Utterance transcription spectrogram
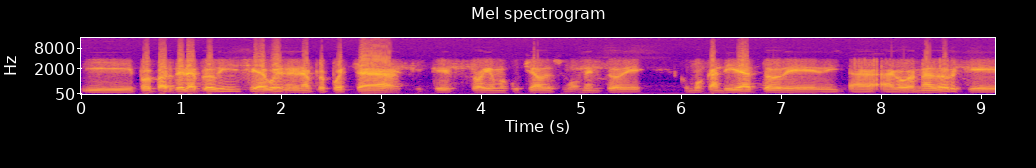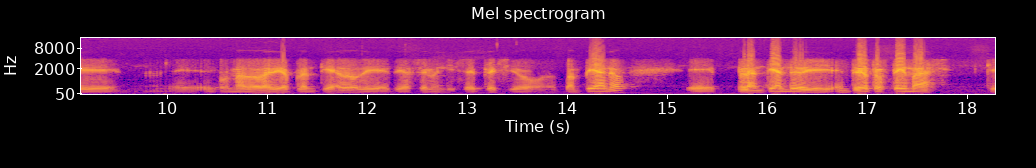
Y por parte de la provincia, bueno, una propuesta que, todavía hemos escuchado en su momento de como candidato de, a, gobernador que eh, el gobernador había planteado de, hacer un índice de precio pampeano, eh, planteando, entre otros temas, que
